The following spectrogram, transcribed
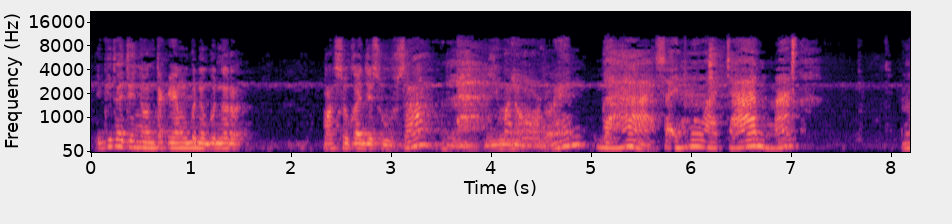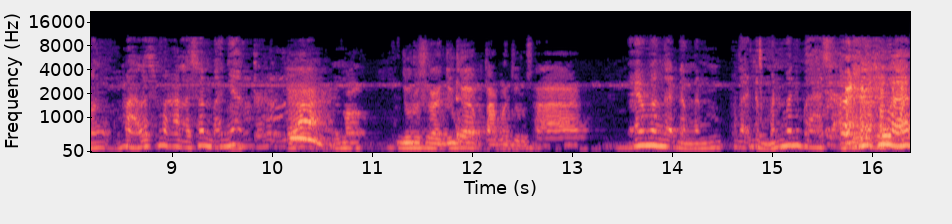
Ya, kita aja nyontek yang bener-bener masuk aja susah. Lah, Gimana online? bahasa itu wacana. Emang males mah alasan banyak. Ya emang jurusan juga pertama jurusan. Emang nggak demen, nggak demen mah nih bahasa Arabnya keluar.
